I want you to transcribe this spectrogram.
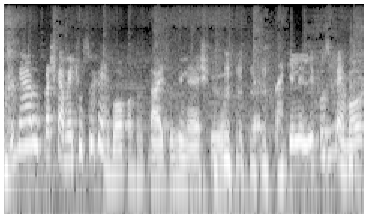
eles ganharam praticamente um Super Bowl contra o Titans em Nashville. Aquele ali foi o Super Bowl.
